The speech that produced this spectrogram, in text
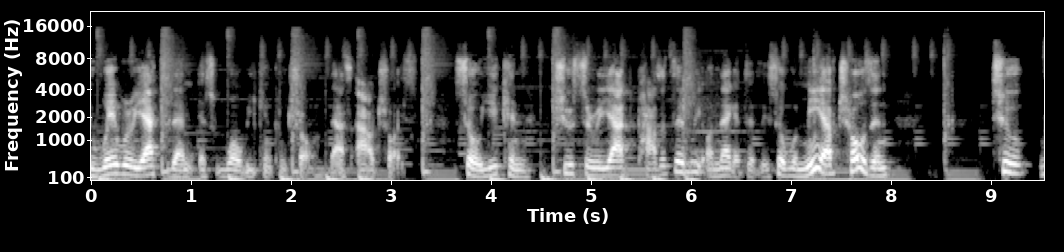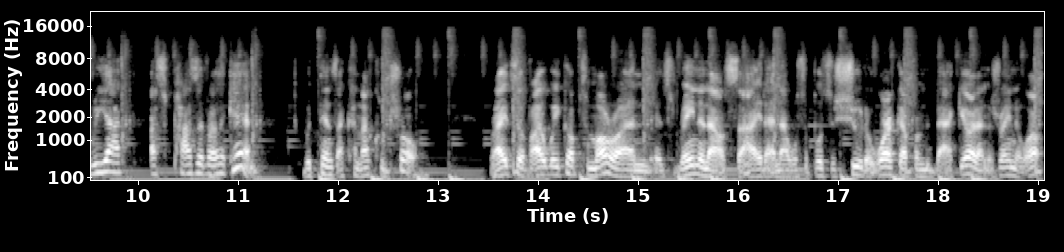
The way we react to them is what we can control. That's our choice. So you can choose to react positively or negatively. So with me, I've chosen to react as positive as I can with things I cannot control. Right. So if I wake up tomorrow and it's raining outside and I was supposed to shoot a workout from the backyard and it's raining, well,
